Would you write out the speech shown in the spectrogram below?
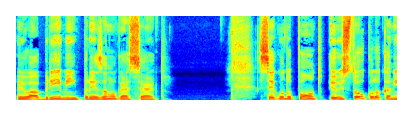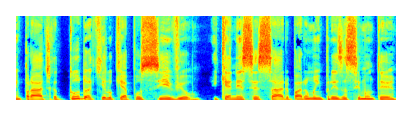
Eu abri minha empresa no lugar certo? Segundo ponto, eu estou colocando em prática tudo aquilo que é possível e que é necessário para uma empresa se manter?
